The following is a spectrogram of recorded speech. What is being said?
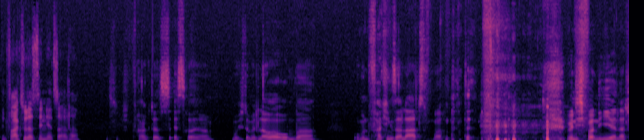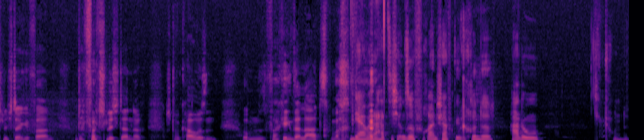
Wen fragst du das denn jetzt, Alter? Ich frag das Esra, ja. Wo ich da mit Laura oben war, um einen fucking Salat zu machen. Bin ich von hier nach Schlüchtern gefahren und dann von Schlüchtern nach Stockhausen, um einen fucking Salat zu machen. Ja, aber da hat sich unsere Freundschaft gegründet. Hallo. Gegründet.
